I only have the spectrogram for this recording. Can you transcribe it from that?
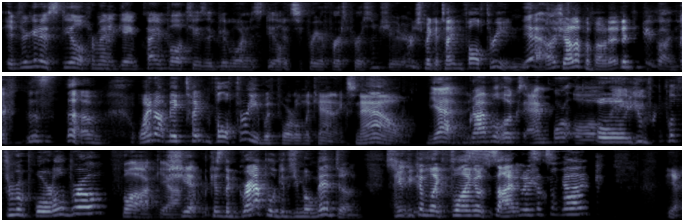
if you're gonna steal from any game, Titanfall 2 is a good one to steal It's- for your first person shooter. or just make a titanfall 3 and Yeah, shut up about it um, why not make Titanfall 3 with portal mechanics now? yeah, grapple hooks and portal. Oh, Oh, you grapple through a portal, bro? fuck yeah. Shit, because the grapple gives you momentum. So you And can come like flying out sideways at some guy. Yeah.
